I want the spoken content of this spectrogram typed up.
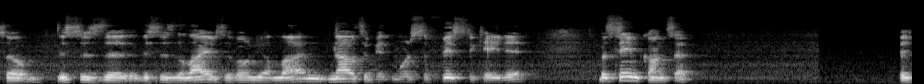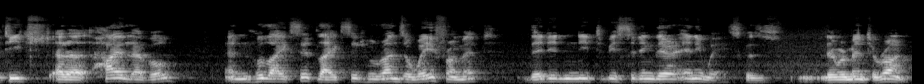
So this is the this is the lives of awliyaullah and now it's a bit more sophisticated but same concept. They teach at a high level and who likes it likes it, who runs away from it they didn't need to be sitting there anyways because they were meant to run.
